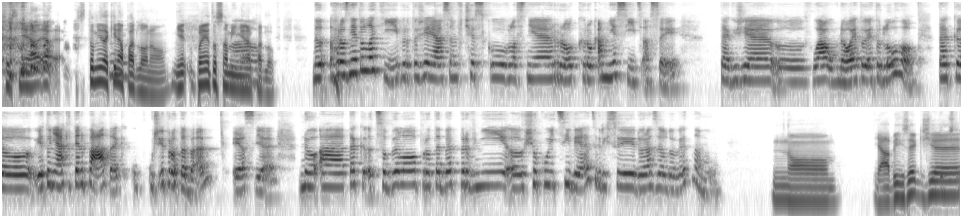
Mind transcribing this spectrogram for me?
Přesně, já, já, to mě taky napadlo, no. Mě, úplně to samé wow. mě napadlo. No, hrozně to letí, protože já jsem v Česku vlastně rok, rok a měsíc asi. Takže uh, wow, no, je to, je to dlouho. Tak uh, je to nějaký ten pátek, už i pro tebe, jasně. No a tak co bylo pro tebe první uh, šokující věc, když jsi dorazil do Větnamu? No, já bych řekl, že,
